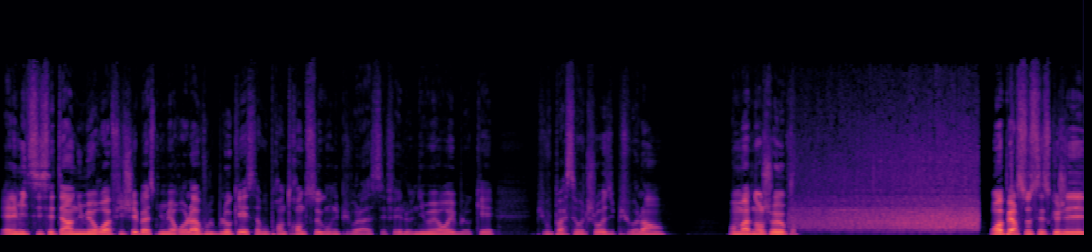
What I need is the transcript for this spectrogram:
et à la limite, si c'était un numéro affiché, bah, ce numéro-là, vous le bloquez, ça vous prend 30 secondes, et puis voilà, c'est fait, le numéro est bloqué, puis vous passez à autre chose, et puis voilà. Hein. Bon, maintenant, je. Moi, perso, c'est ce que j'ai.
